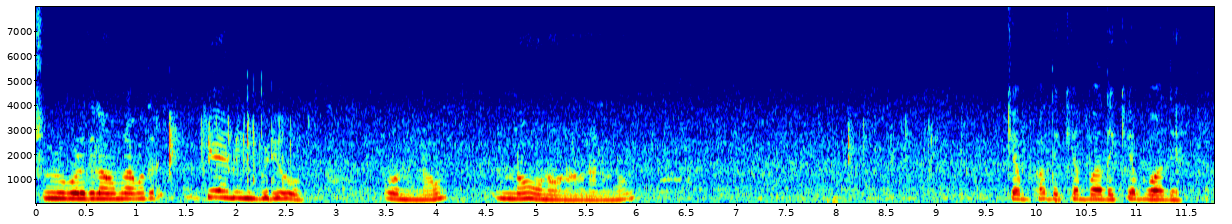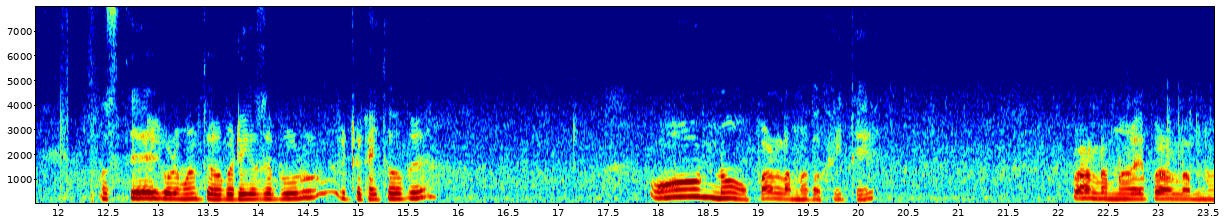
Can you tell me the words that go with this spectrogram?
শুরু করে দিলাম আমরা আমাদের gaming video oh no no no no no no no কে বাদে কে বাদে কে বাদে আস্তে করে মারতে হবে, ঠিক আছে, পুরো এটা খাইতে হবে। ও নো পারলাম না তো খাইতে। পারলাম না রে, পারলাম না।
